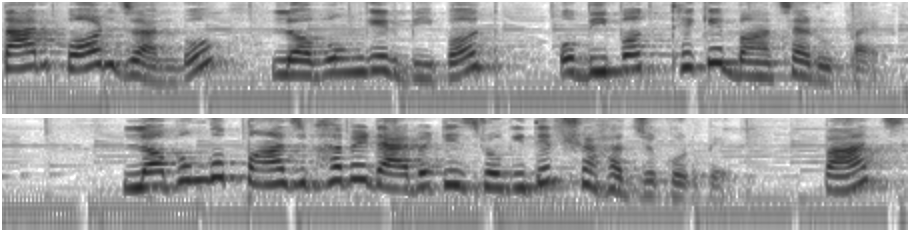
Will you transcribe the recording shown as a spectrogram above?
তারপর জানব লবঙ্গের বিপদ ও বিপদ থেকে বাঁচার উপায়। লবঙ্গ পাঁচভাবে ডায়াবেটিস রোগীদের সাহায্য করবে। পাঁচ,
